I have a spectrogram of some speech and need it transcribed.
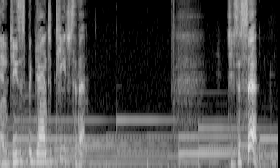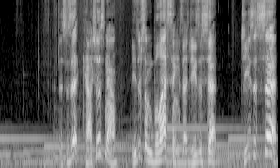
and Jesus began to teach to them. Jesus said, This is it. Catch this now. These are some blessings that Jesus said. Jesus said,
